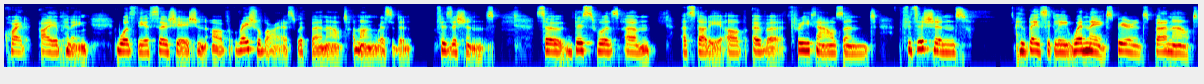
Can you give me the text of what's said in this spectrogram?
quite eye opening was the association of racial bias with burnout among resident physicians. So, this was um, a study of over 3,000 physicians who basically, when they experienced burnout,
